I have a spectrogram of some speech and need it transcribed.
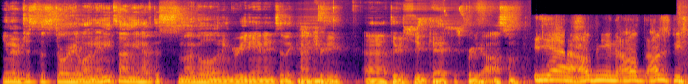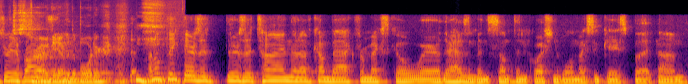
You know, just the story alone. Anytime you have to smuggle an ingredient into the country uh, through a suitcase is pretty awesome. Yeah, I mean, I'll I'll just be straight just up honest. Get over the border. I don't think there's a there's a time that I've come back from Mexico where there hasn't been something questionable in my suitcase, but um,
